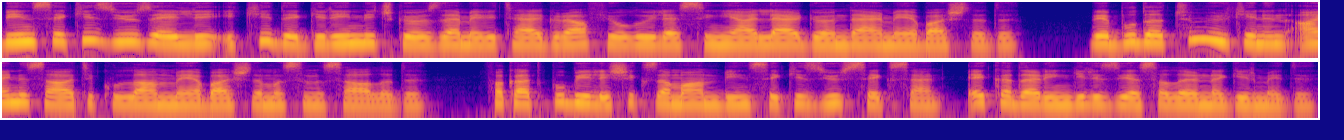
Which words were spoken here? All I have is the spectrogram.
1852'de Greenwich gözlemevi telgraf yoluyla sinyaller göndermeye başladı ve bu da tüm ülkenin aynı saati kullanmaya başlamasını sağladı fakat bu birleşik zaman 1880'e kadar İngiliz yasalarına girmedi.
